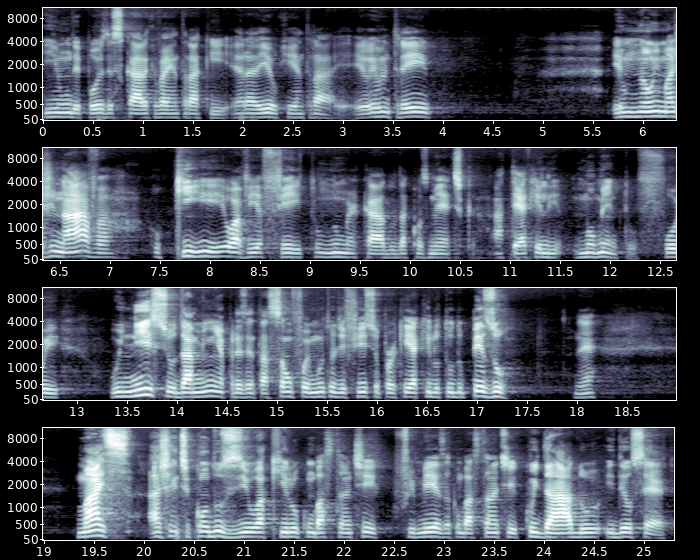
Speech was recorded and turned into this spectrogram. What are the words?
e um depois desse cara que vai entrar aqui. Era eu que ia entrar. Eu, eu entrei. Eu não imaginava o que eu havia feito no mercado da cosmética até aquele momento. Foi o início da minha apresentação foi muito difícil porque aquilo tudo pesou, né? Mas a gente conduziu aquilo com bastante firmeza, com bastante cuidado e deu certo.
